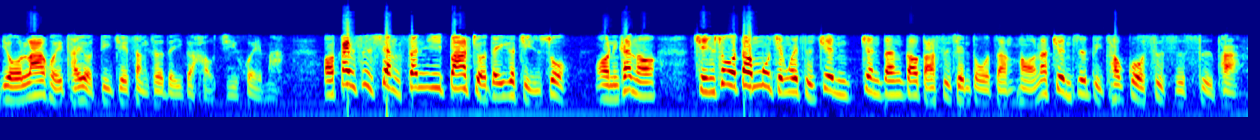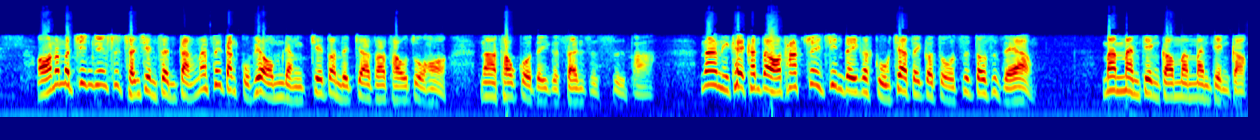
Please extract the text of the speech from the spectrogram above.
有拉回才有低阶上车的一个好机会嘛。哦，但是像三一八九的一个紧缩，哦，你看哦，紧缩到目前为止券券单高达四千多张，哦，那券资比超过四十四趴。哦，那么今天是呈现震荡，那这档股票我们两阶段的价差操作哈，那超过的一个三十四趴，那你可以看到它最近的一个股价的一个走势都是怎样，慢慢垫高，慢慢垫高，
